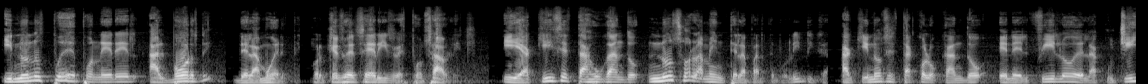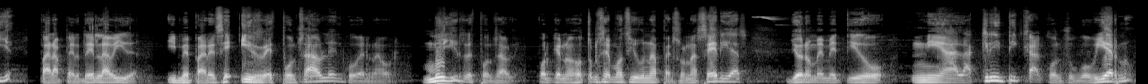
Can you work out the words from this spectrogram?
Y no nos puede poner él al borde de la muerte, porque eso es ser irresponsable. Y aquí se está jugando no solamente la parte política, aquí nos está colocando en el filo de la cuchilla para perder la vida. Y me parece irresponsable el gobernador, muy irresponsable, porque nosotros hemos sido una persona serias, yo no me he metido ni a la crítica con su gobierno,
